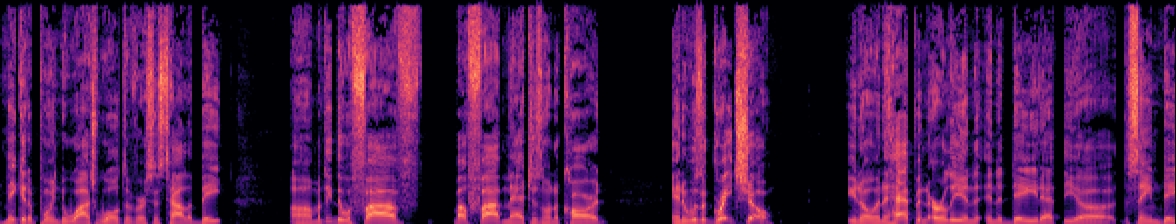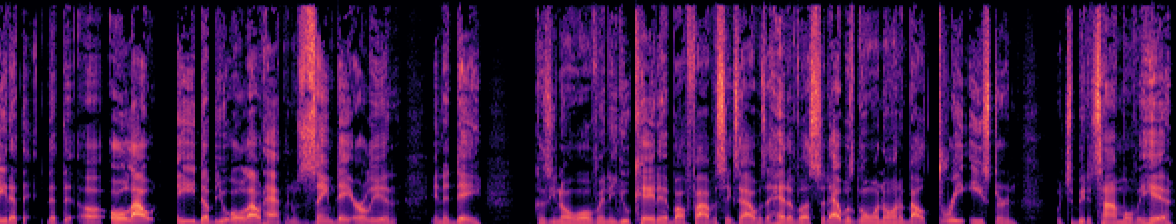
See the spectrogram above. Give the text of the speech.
Make it a point to watch Walter versus Tyler Bate. Um, I think there were five, about five matches on the card and it was a great show. You know and it happened early in the, in the day that the uh the same day that the that the uh, all out AEW all out happened. It was the same day early in in the day. Because you know over in the UK they're about five or six hours ahead of us. So that was going on about three Eastern which would be the time over here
